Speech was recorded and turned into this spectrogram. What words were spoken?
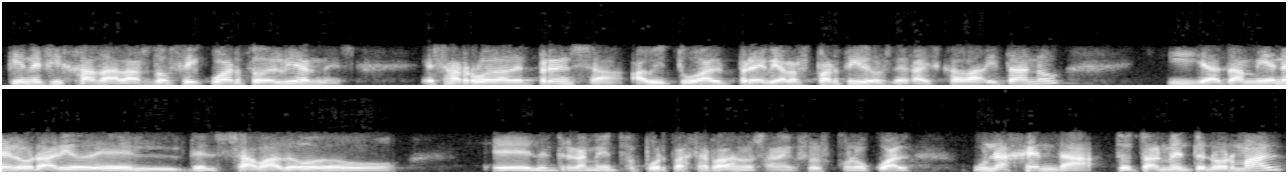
tiene fijada a las doce y cuarto del viernes esa rueda de prensa habitual previa a los partidos de Gaisca Garitano y ya también el horario del, del sábado el entrenamiento a puerta cerrada en los anexos, con lo cual una agenda totalmente normal,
